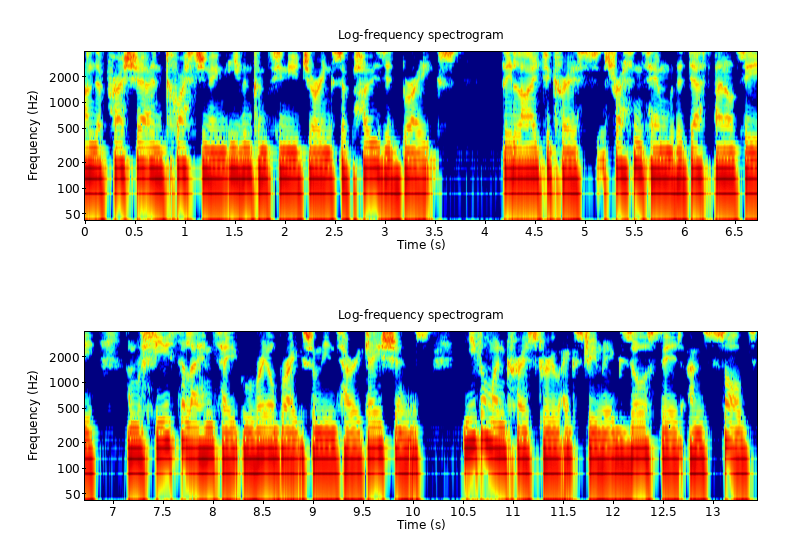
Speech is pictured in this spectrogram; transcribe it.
and the pressure and questioning even continued during supposed breaks. They lied to Chris, threatened him with a death penalty, and refused to let him take real breaks from the interrogations, even when Chris grew extremely exhausted and sobbed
